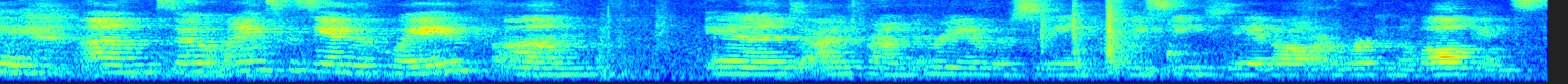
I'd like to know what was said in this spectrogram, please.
Okay, um, so my name is Cassandra Quave, um, and I'm from Emory University. I'll be speaking today about our work in the Balkans,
